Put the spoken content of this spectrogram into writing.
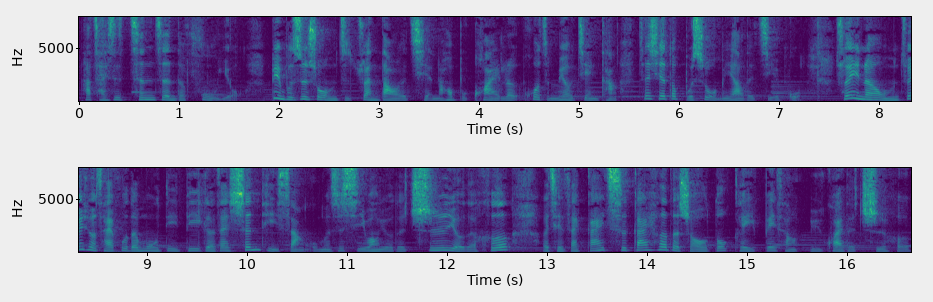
它才是真正的富有，并不是说我们只赚到了钱，然后不快乐或者没有健康，这些都不是我们要的结果。所以呢，我们追求财富的目的，第一个在身体上，我们是希望有的吃，有的喝，而且在该吃该喝的时候都可以非常愉快的吃喝，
